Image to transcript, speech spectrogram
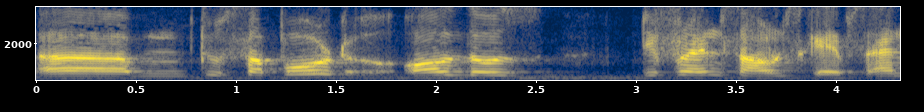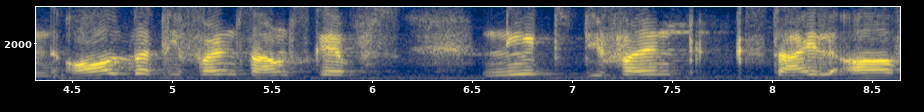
um, to support all those different soundscapes, and all the different soundscapes need different style of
